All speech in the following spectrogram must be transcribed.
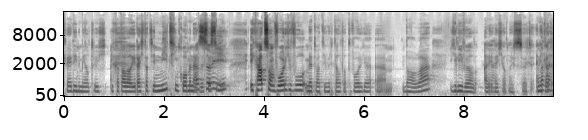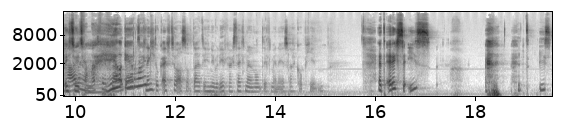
Krijg die een mail terug. Ik had al wel gedacht dat je niet ging komen naar Maar de sorry. sessie. Ik had zo'n voorgevoel met wat je verteld had, de vorige ehm bla bla bla. Je lief wel, allee, Ja. dat geldt nog eens uit. En Dat ik had echt zoiets dat van, maar heel eerlijk. klinkt ook echt zo alsof dat je tegen je leerkracht zegt, mijn hond heeft mijn ijswerk opgegeten. Het ergste is, het is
